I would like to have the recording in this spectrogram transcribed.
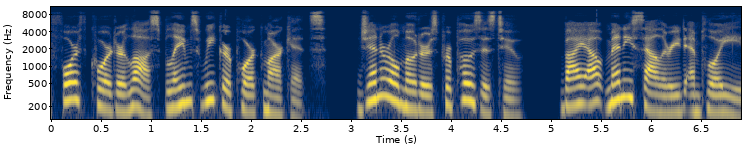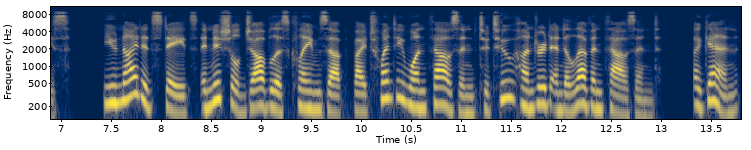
fourth quarter loss blames weaker pork markets. General Motors proposes to buy out many salaried employees. United States initial jobless claims up by 21,000 to 211,000. Again,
